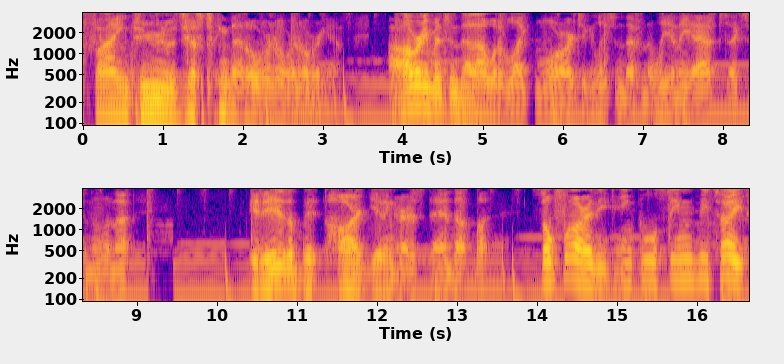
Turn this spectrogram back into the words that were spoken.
fine tune adjusting that over and over and over again. I already mentioned that I would have liked more articulation, definitely in the ab section and whatnot. It is a bit hard getting her to stand up, but so far the ankles seem to be tight.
